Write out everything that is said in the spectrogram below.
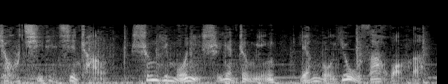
有起点现场声音模拟实验证明，梁某又撒谎了。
